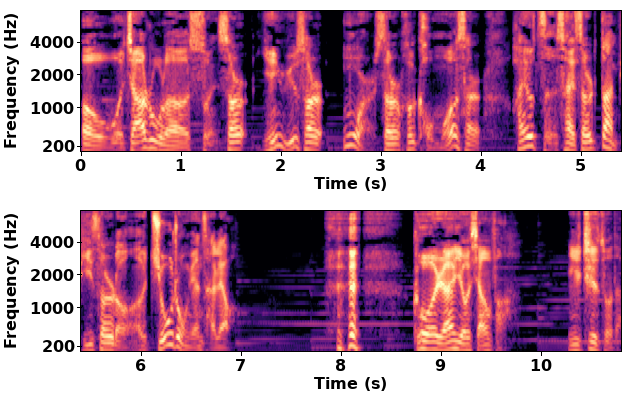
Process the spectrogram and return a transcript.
哦，我加入了笋丝儿、银鱼丝儿、木耳丝儿和口蘑丝儿，还有紫菜丝儿、蛋皮丝儿等九种原材料。”呵呵，果然有想法。你制作的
